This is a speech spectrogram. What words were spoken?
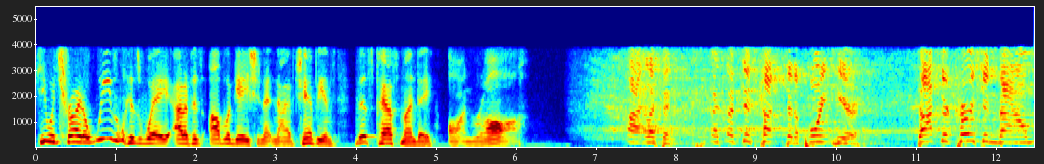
he would try to weasel his way out of his obligation at Night of Champions this past Monday on Raw. All right, listen. Let's, let's just cut to the point here. Dr. Kirschenbaum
